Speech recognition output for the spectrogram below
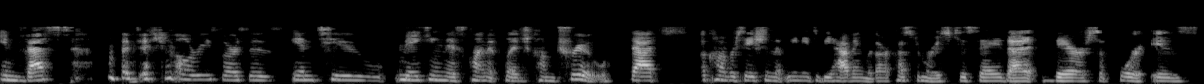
invest additional resources into making this climate pledge come true. That's a conversation that we need to be having with our customers to say that their support is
